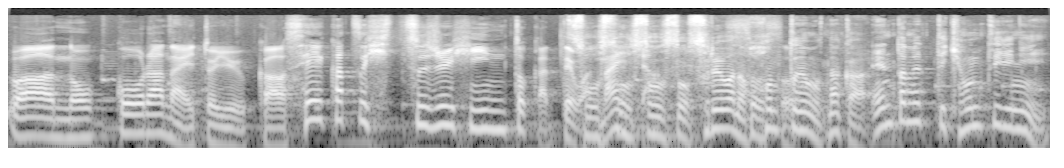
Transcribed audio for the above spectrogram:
は残らないというか生活必需品とかではないじゃん。そうそうそうそうそれはね本当にもうなんかエンタメって基本的に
